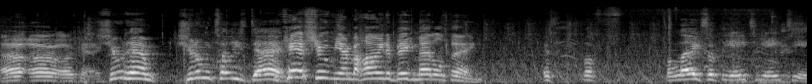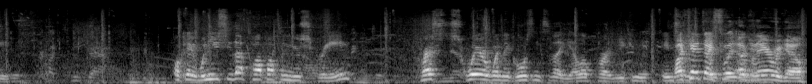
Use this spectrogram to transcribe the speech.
Oh, oh, okay. Shoot him! Shoot him until he's You dead. can't shoot me. I'm behind a big metal thing. It's the the legs of the AT-AT. Okay, when you see that pop up on your screen, press square when it goes into that yellow part. You can. Why can't I switch? Okay, there we go.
